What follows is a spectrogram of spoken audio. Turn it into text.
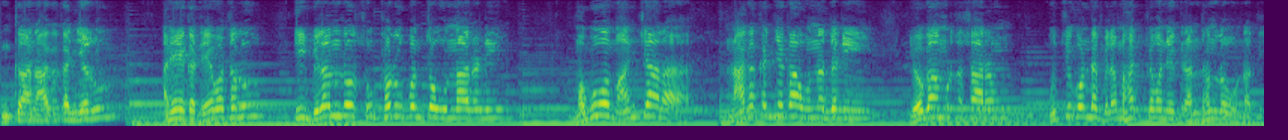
ఇంకా నాగకన్యలు అనేక దేవతలు ఈ బిలంలో సూక్ష్మరూపంతో ఉన్నారని మగువ మాంచాల నాగకన్యగా ఉన్నదని యోగామృతసారం గుచ్చికొండ బిలమహత్యం అనే గ్రంథంలో ఉన్నది.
